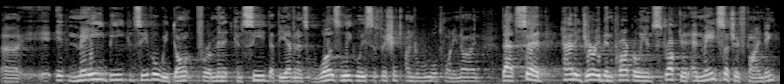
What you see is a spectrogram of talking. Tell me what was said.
Uh, it, it, may be conceivable, we don't for a minute concede that the evidence was legally sufficient under Rule 29. That said, had a jury been properly instructed and made such a finding,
